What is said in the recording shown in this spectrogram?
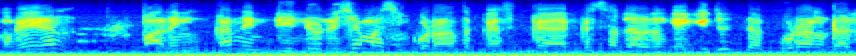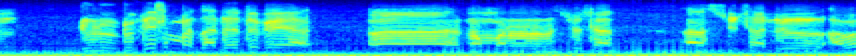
makanya kan paling kan di Indonesia masih kurang tegas kayak kesadaran kayak gitu udah kurang. Dan dulu dulu sempat ada tuh kayak eh, nomor susat uh, suicidal apa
